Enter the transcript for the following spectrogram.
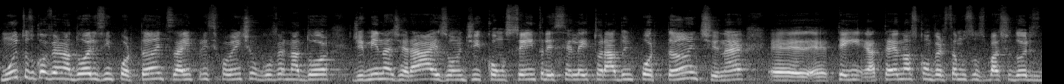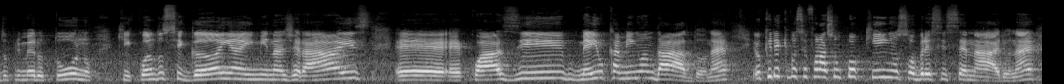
Muitos governadores importantes, aí, principalmente o governador de Minas Gerais, onde concentra esse eleitorado importante, né? É, tem, até nós conversamos nos bastidores do primeiro turno que quando se ganha em Minas Gerais é, é quase meio caminho andado, né? Eu queria que você falasse um pouquinho sobre esse cenário, né?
